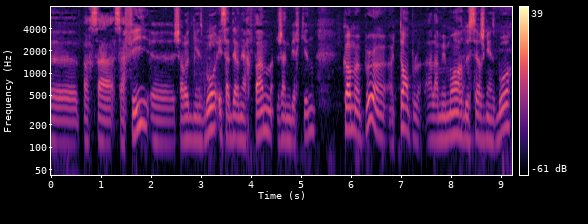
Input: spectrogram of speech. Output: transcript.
euh, par sa, sa fille, euh, Charlotte Gainsbourg, et sa dernière femme, Jeanne Birkin, comme un peu un, temple à la mémoire de Serge Gainsbourg.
